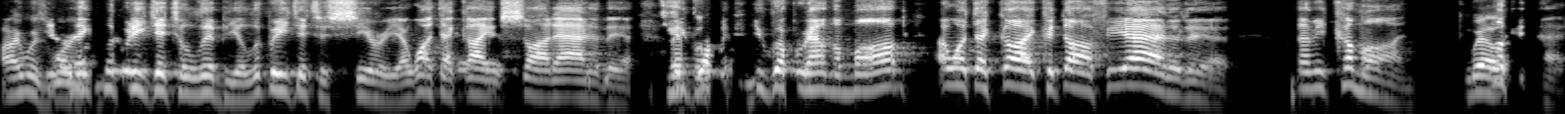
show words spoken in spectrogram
I was you worried. Know, look what he did to Libya. Look what he did to Syria. I want that guy Assad out of there. You grew, up, you grew up around the mob. I want that guy Gaddafi out of there. I mean, come on. Well, look at that.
